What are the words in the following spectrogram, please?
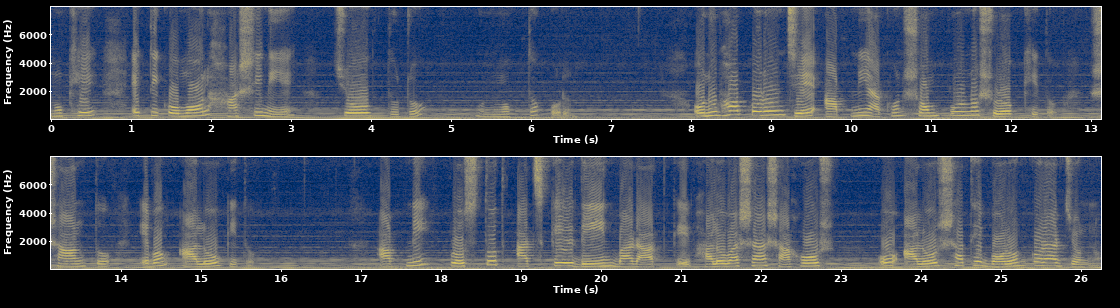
মুখে একটি কোমল হাসি নিয়ে চোখ দুটো উন্মুক্ত করুন। অনুভব করুন যে আপনি এখন সম্পূর্ণ সুরক্ষিত, শান্ত এবং আলোকিত। আপনি প্রস্তুত আজকের দিন বা রাতকে ভালোবাসা সাহস ও আলোর সাথে বরণ করার জন্য।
